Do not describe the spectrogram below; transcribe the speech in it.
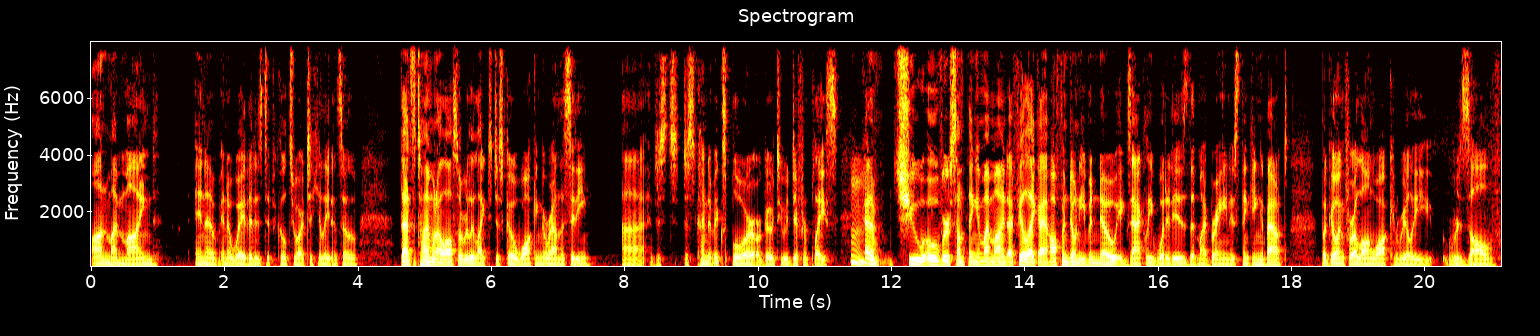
on my mind in a in a way that is difficult to articulate and so that's a time when I'll also really like to just go walking around the city uh, just just kind of explore or go to a different place, hmm. kind of chew over something in my mind. I feel like I often don't even know exactly what it is that my brain is thinking about, but going for a long walk can really resolve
